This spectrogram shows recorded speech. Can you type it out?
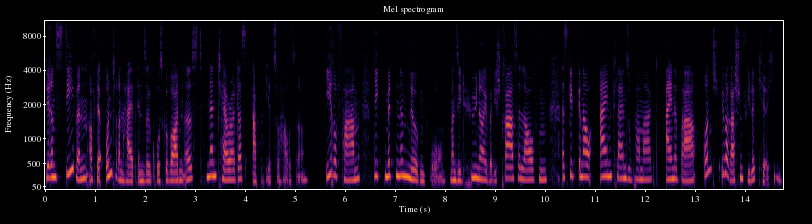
Während Steven auf der unteren Halbinsel groß geworden ist, nennt Tara das Ab ihr Zuhause. Ihre Farm liegt mitten im Nirgendwo. Man sieht Hühner über die Straße laufen. Es gibt genau einen kleinen Supermarkt, eine Bar und überraschend viele Kirchen.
